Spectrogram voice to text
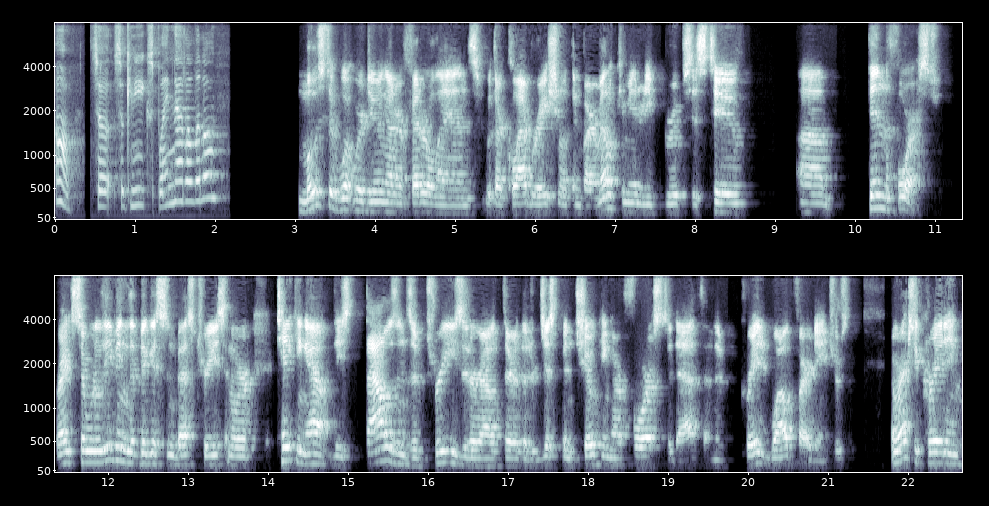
Oh, so so can you explain that a little? Most of what we're doing on our federal lands with our collaboration with environmental community groups is to um, thin the forest, right? So we're leaving the biggest and best trees and we're taking out these thousands of trees that are out there that have just been choking our forests to death and they've created wildfire dangers. And we're actually creating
